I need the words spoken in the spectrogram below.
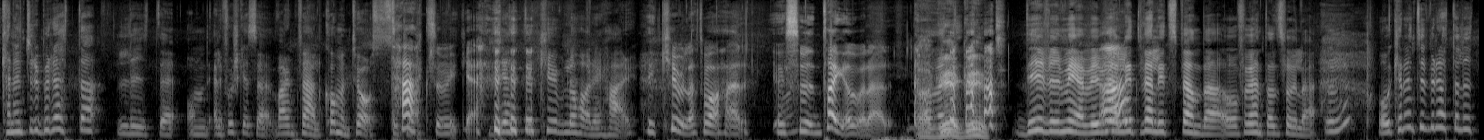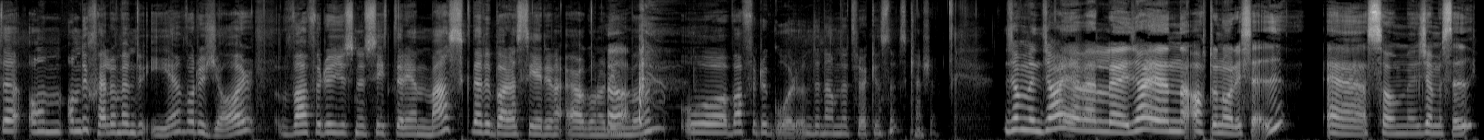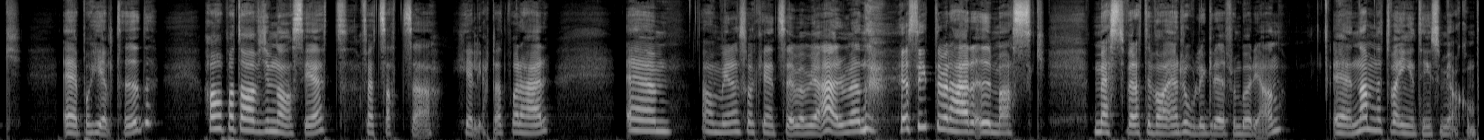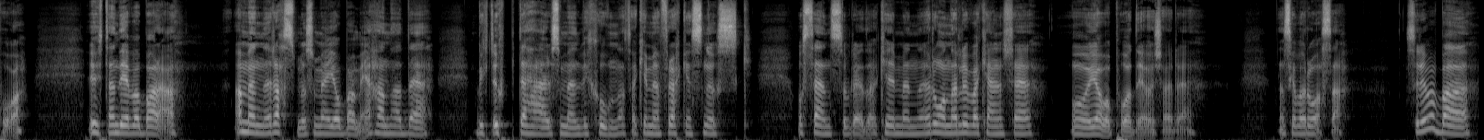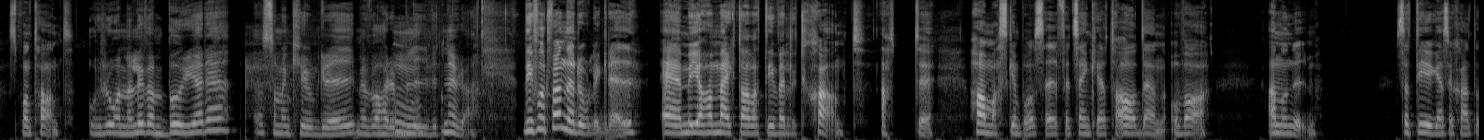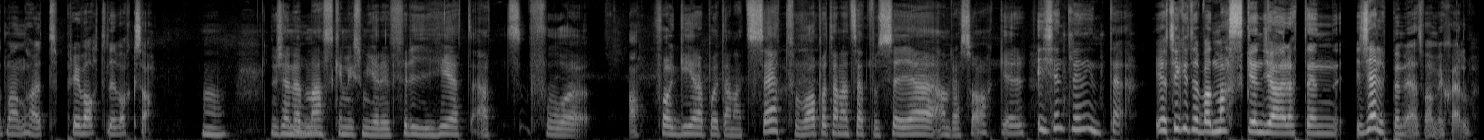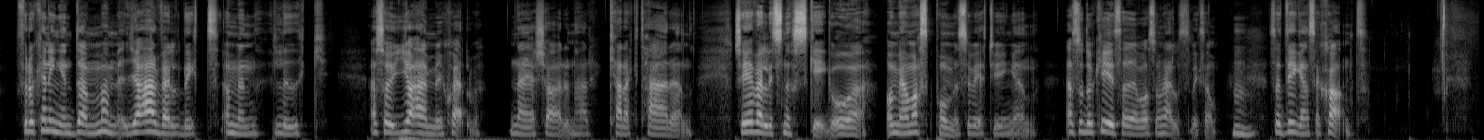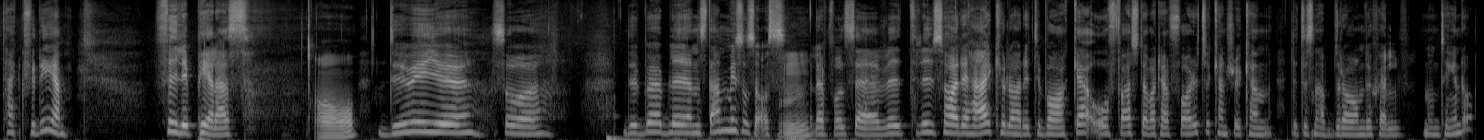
Kan inte du berätta lite om, eller först ska jag säga varmt välkommen till oss. Tack så mycket. Jättekul att ha dig här. Det är kul att vara här. Jag är svintaggad på det här. Ja, grymt, grymt. Det är vi med, vi är väldigt, väldigt spända och förväntansfulla. Mm. Och kan du inte berätta lite om, om dig själv, om vem du är, vad du gör, varför du just nu sitter i en mask där vi bara ser dina ögon och din Ja. mun och varför du går under namnet Fröken Snus kanske? Ja men jag är väl, jag är en 18-årig tjej eh, som gör musik eh, på heltid. Har hoppat av gymnasiet för att satsa helhjärtat på det här. Ehm, ja mer än så kan jag inte säga vem jag är men jag sitter väl här i mask mest för att det var en rolig grej från början. Eh, namnet var ingenting som jag kom på utan det var bara ja, men Rasmus som jag jobbar med, han hade byggt upp det här som en vision att okej men fröken Snusk och sen så blev det okej men rånarluva kanske och jag var på det och körde den ska vara rosa. Så det var bara spontant. Och rånarluvan började som en kul grej, men vad har det Mm. blivit nu då? Det är fortfarande en rolig grej eh, men jag har märkt av att det är väldigt skönt att eh, ha masken på sig för att sen kan jag ta av den och vara anonym. Så det är ganska skönt att man har ett privatliv också. Mm. Du känner att Mm. masken liksom ger dig frihet att få, ja, få agera på ett annat sätt, få vara på ett annat sätt, få säga andra saker. Egentligen inte. Jag tycker typ att masken gör att den hjälper mig att vara mig själv. För då kan ingen döma mig. Jag är väldigt, ja men lik. Alltså jag är mig själv när jag kör den här karaktären. Så jag är väldigt snuskig och om jag har mask på mig så vet ju ingen. Alltså då kan jag ju säga vad som helst liksom. Mm. Så att det är ganska skönt. Tack för det. Filip Pelas, Ja, du är ju så, du börjar bli en stammis hos oss. mm. jag på att säga. Vi trivs att ha dig här, kul att ha dig tillbaka och fast du har varit här förut så kanske du kan lite snabbt dra om dig själv någonting ändå.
